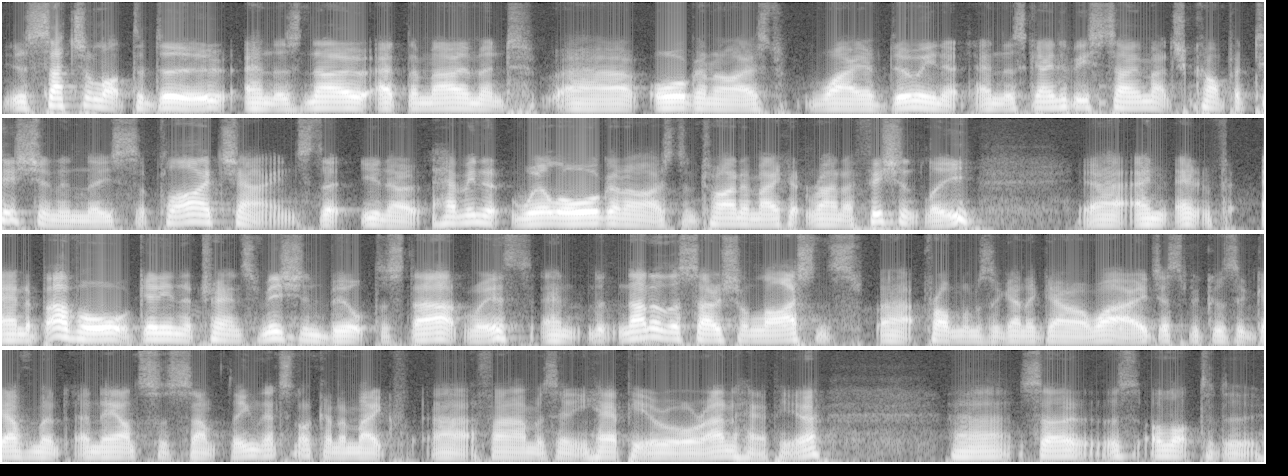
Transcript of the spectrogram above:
there's such a lot to do, and there's no, at the moment, uh, organised way of doing it. And there's going to be so much competition in these supply chains that, you know, having it well organised and trying to make it run efficiently, uh, and, and, and above all, getting the transmission built to start with. And none of the social licence uh, problems are going to go away just because the government announces something. That's not going to make farmers any happier or unhappier. Uh, so there's a lot to do.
